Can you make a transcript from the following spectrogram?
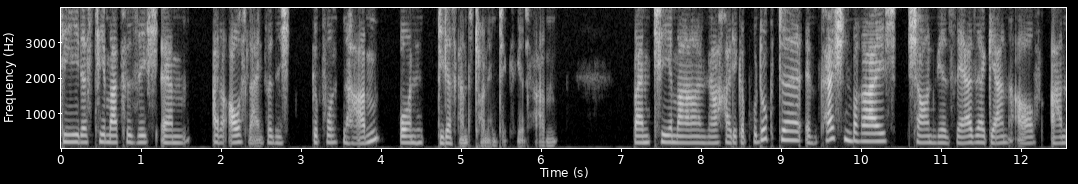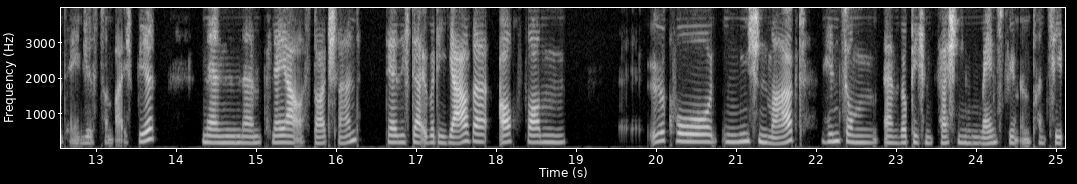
die das Thema für sich, ähm, also Ausleihen für sich gefunden haben und die das ganz toll integriert haben. Beim Thema nachhaltige Produkte im Fashion-Bereich schauen wir sehr, sehr gern auf Armed Angels zum Beispiel, einen, Player aus Deutschland, der sich da über die Jahre auch vom Öko-Nischenmarkt hin zum äh, wirklichen Fashion-Mainstream im Prinzip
